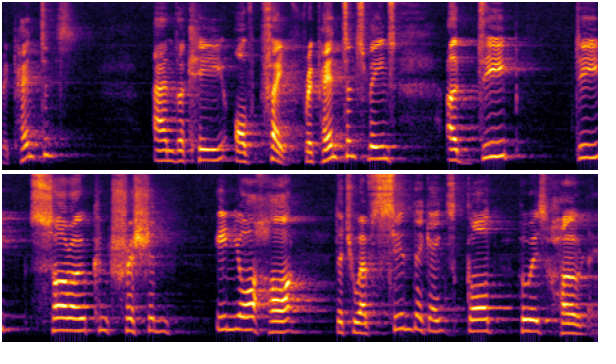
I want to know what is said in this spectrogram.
repentance and the key of faith. Repentance means a deep, deep sorrow, contrition in your heart that you have sinned against God who is holy.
